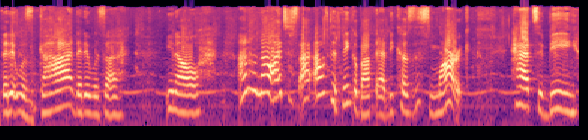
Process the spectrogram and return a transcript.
that it was God, that it was a, you know, I don't know. I just I, often think about that because this mark had to be.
